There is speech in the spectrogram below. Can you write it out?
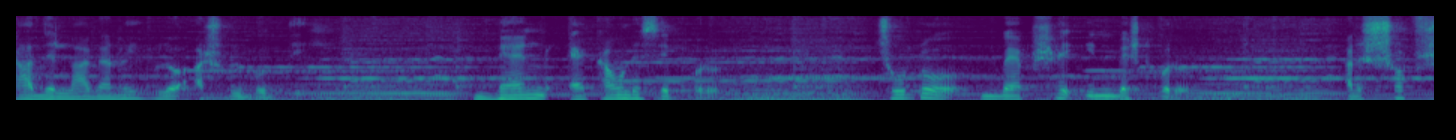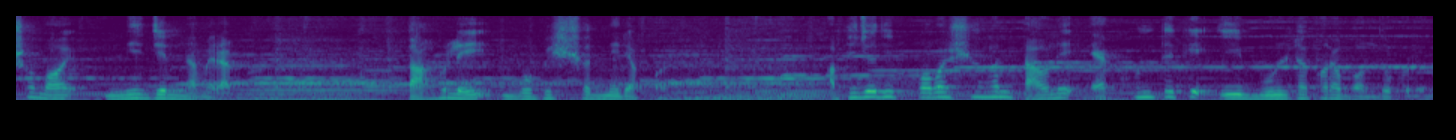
কাজে লাগানোই হলো আসল বুদ্ধি। ব্যাংক অ্যাকাউন্টে সেভ করুন, ছোট ব্যবসায় ইনভেস্ট করুন, আর সব সময় নিজের নামে রাখুন, তাহলেই ভবিষ্যৎ নিরাপদ। আপনি যদি প্রবাসী হন, তাহলে এখন থেকে এই ভুলটা করা বন্ধ করুন।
